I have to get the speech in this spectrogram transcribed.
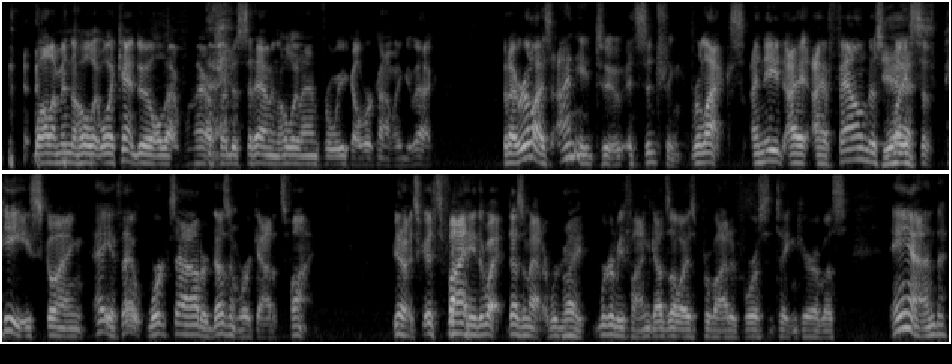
while I'm in the Holy. Well, I can't do all that from there. So I just said, hey, I'm in the Holy Land for a week. I'll work on it when I get back. But I realized I need to. It's interesting. Relax. I need. I I found this place of peace. Going, hey, if that works out or doesn't work out, it's fine. You know, it's it's fine Right. either way. It doesn't matter. We're right. we're gonna be fine. God's always provided for us and taken care of us. And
